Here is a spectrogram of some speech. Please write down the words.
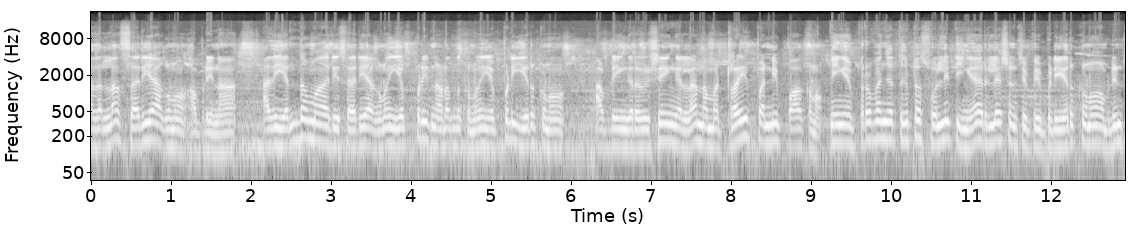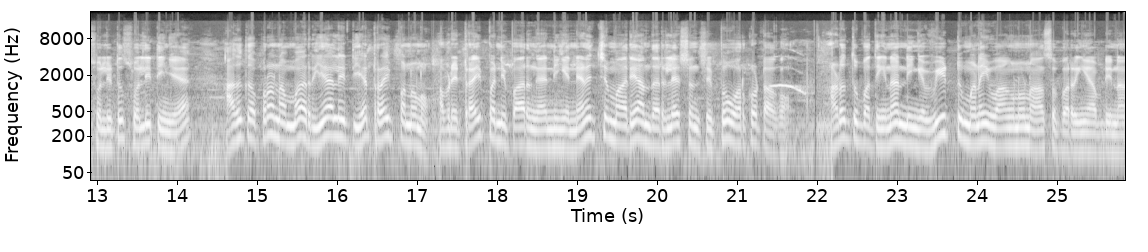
அதெல்லாம் சரியாகணும் அப்படின்னா அது எந்த மாதிரி சரியாகணும் எப்படி நடந்துக்கணும் எப்படி இருக்கணும் அப்படிங்கிற விஷயங்கள்லாம் நம்ம ட்ரை பண்ணி பார்க்கணும். நீங்கள் பிரபஞ்சத்துக்கிட்ட சொல்லிட்டீங்க ரிலேஷன்ஷிப் இப்படி இருக்கணும் அப்படின்னு சொல்லிட்டு சொல்லிட்டீங்க. அதுக்கப்புறம் நம்ம ரியாலிட்டியை ட்ரை பண்ணணும். அப்படி ட்ரை பண்ணி பாருங்கள் நீங்கள் நினச்ச மாதிரியே அந்த ரிலேஷன்ஷிப்பு ஒர்க் அவுட் ஆகும். அடுத்து பார்த்தீங்கன்னா நீங்கள் வீட்டு மனை வாங்கணும்னு ஆசைப்பட்றீங்க அப்படின்னா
